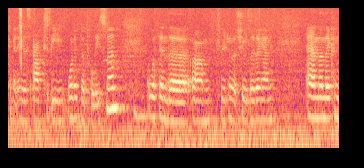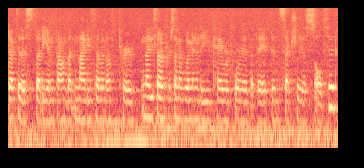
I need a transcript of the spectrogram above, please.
committing this act to be one of the policemen within the um, region that she was living in. And then they conducted a study and found that 97 of per 97% of women in the UK reported that they had been sexually assaulted.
